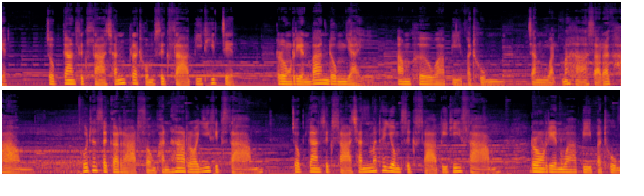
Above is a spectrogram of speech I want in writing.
2521 จบการศึกษาชั้นประถมศึกษาปีที่ 7 โรงเรียนบ้านดงใหญ่ อำเภอวาปีปทุม จังหวัดมหาสารคาม พุทธศักราช 2523 จบการศึกษาชั้นมัธยมศึกษาปีที่ 3 โรงเรียนวาปีปทุม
